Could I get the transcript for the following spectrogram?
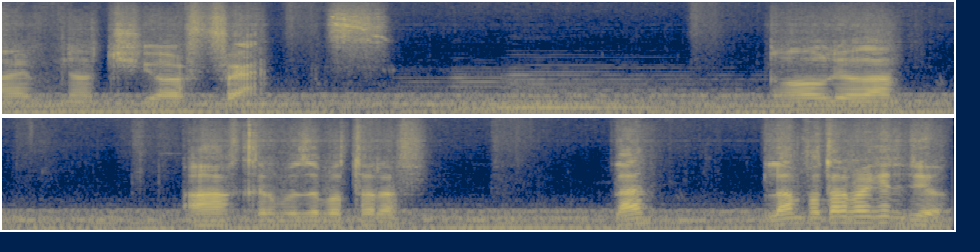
I'm not your friend. Ne oluyor lan? Aha kırmızı fotoğraf. Lan. Lan fotoğraf hareket ediyor.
